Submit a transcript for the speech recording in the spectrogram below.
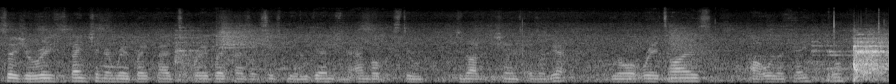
So is your rear suspension and rear brake pads. Rear brake pads are 6mm again in the handle, but still do not need to change as of yet. Your rear tyres are all okay. Yeah.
